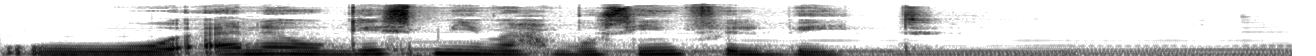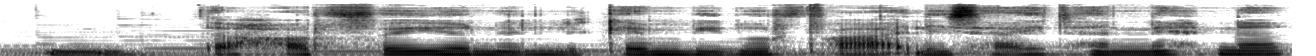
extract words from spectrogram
وأنا وجسمي محبوسين في البيت. ده حرفيا اللي كان بيدور في عقلي ساعتها إن إحنا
